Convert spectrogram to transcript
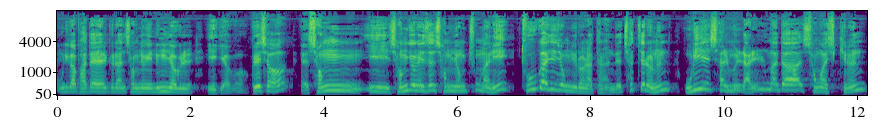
우리가 받아야 할 그러한 성령의 능력을 얘기하고 그래서 성, 이 성경에서 성령 충만이 두 가지 종류로 나타나는데 첫째로는 우리의 삶을 날마다 성화시키는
